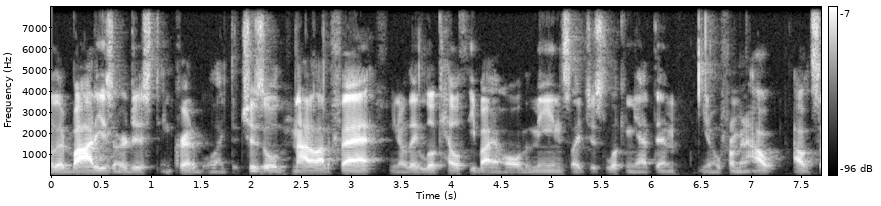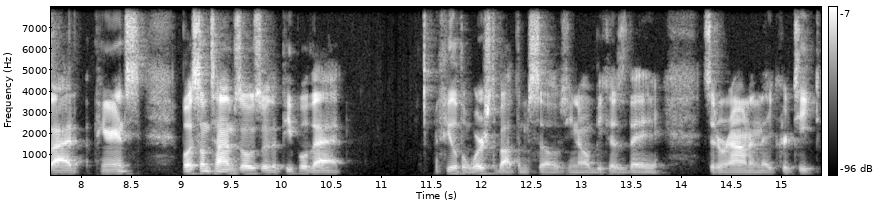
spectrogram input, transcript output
know, their bodies are just incredible like they're chiseled not a lot of fat you know they look healthy by all the means like just looking at them you know from an out outside appearance. But sometimes those are the people that feel the worst about themselves you know because they sit around and they critique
